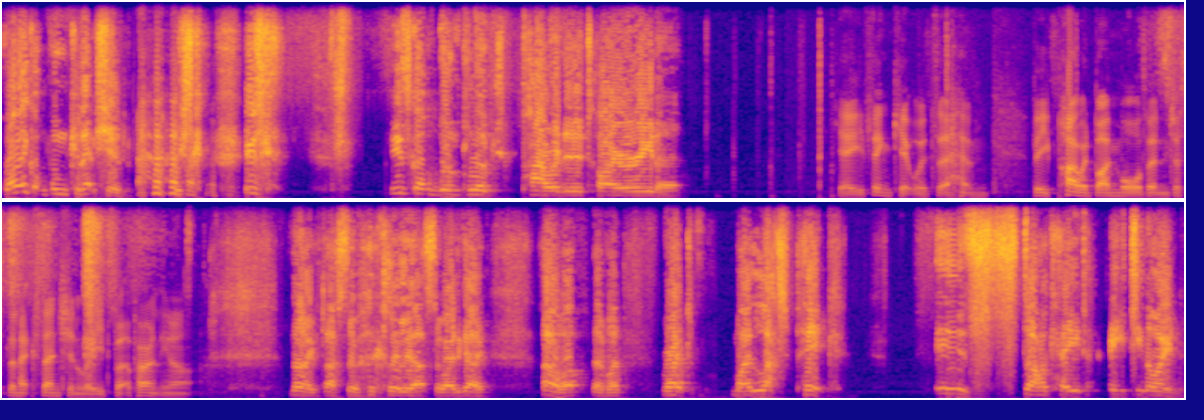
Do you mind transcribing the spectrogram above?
Why they got one connection? who's, who's, who's got one plug powering an entire arena? yeah, you'd think it would um, be powered by more than just an extension lead, but apparently not. No, that's the, clearly that's the way to go. Oh well, never mind. Right, my last pick is Starcade '89.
